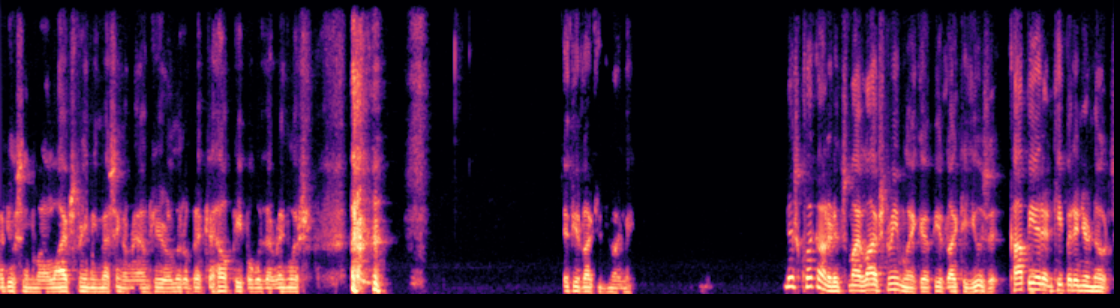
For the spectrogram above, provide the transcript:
I do some uh, live streaming, messing around here a little bit to help people with their English. if you'd like to join me. Just click on it. It's my live stream link if you'd like to use it. Copy it and keep it in your notes.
